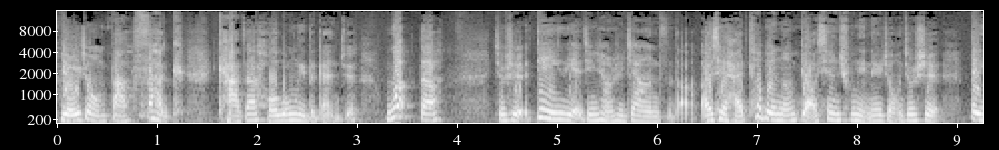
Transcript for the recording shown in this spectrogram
有一种把 fuck 卡在喉咙里的感觉。What the，就是电影里也经常是这样子的，而且还特别能表现出你那种就是被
